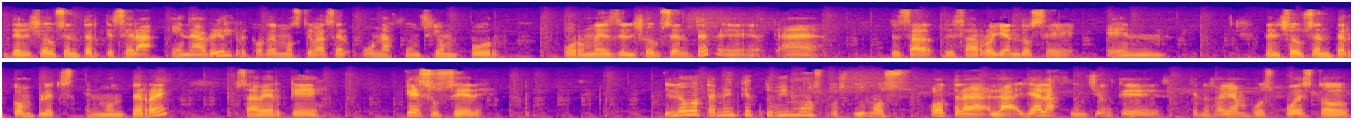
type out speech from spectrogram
del Show Center, que será en abril. Recordemos que va a ser una función por, por mes del Show Center. Eh, desarrollándose en, el Show Center Complex en Monterrey. Pues a ver qué, qué sucede. Y luego también que tuvimos, pues tuvimos otra, ya la función que, nos habían pospuesto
